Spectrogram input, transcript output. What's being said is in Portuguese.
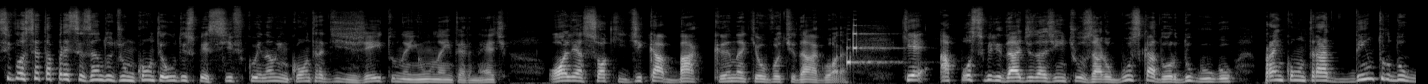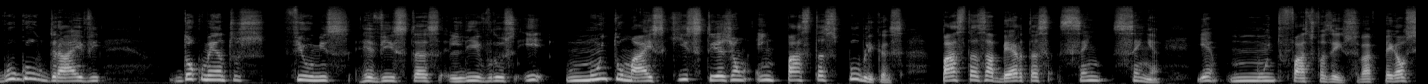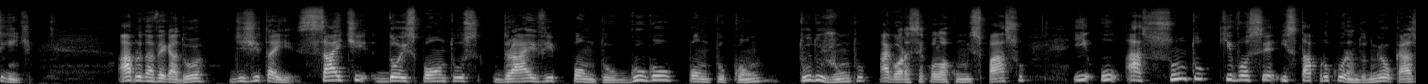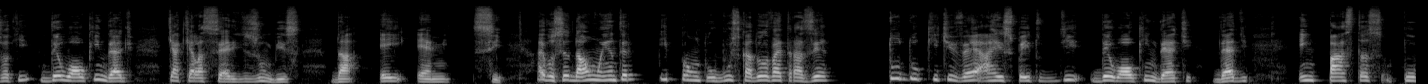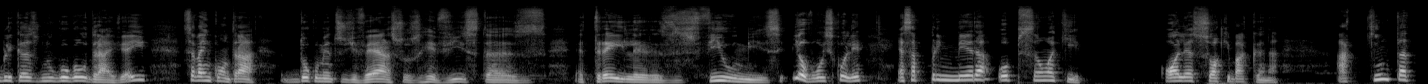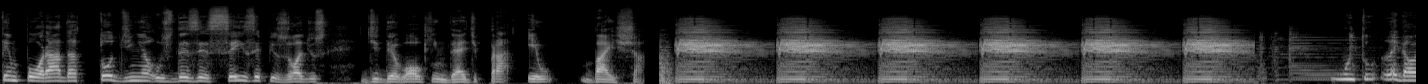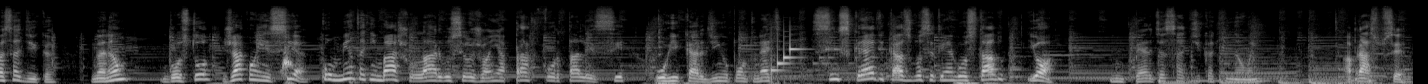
Se você está precisando de um conteúdo específico e não encontra de jeito nenhum na internet, olha só que dica bacana que eu vou te dar agora, que é a possibilidade da gente usar o buscador do Google para encontrar dentro do Google Drive documentos, filmes, revistas, livros e muito mais que estejam em pastas públicas, pastas abertas sem senha. E é muito fácil fazer isso. Você vai pegar o seguinte: abre o navegador, digita aí site dois pontos drive.google.com, tudo junto. Agora você coloca um espaço e o assunto que você está procurando. No meu caso aqui, The Walking Dead, que é aquela série de zumbis da AMC. Aí você dá um enter e pronto, o buscador vai trazer tudo que tiver a respeito de The Walking Dead, Dead em pastas públicas no Google Drive. Aí você vai encontrar documentos diversos, revistas, eh, trailers, filmes, e eu vou escolher essa primeira opção aqui. Olha só que bacana. A quinta temporada todinha, os 16 episódios de The Walking Dead para eu baixar. Muito legal essa dica, não é não? Gostou? Já conhecia? Comenta aqui embaixo, larga o seu joinha para fortalecer o ricardinho.net. Se inscreve caso você tenha gostado e ó, não perde essa dica aqui não, hein? Abraço pra você.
